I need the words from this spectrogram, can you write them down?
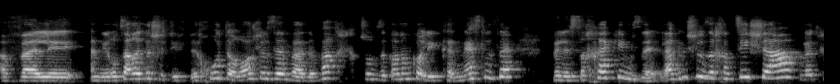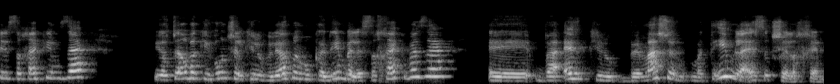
אבל אה, אני רוצה רגע שתפתחו את הראש לזה, והדבר הכי חשוב זה קודם כל להיכנס לזה ולשחק עם זה, להקדיש לזה חצי שעה ולהתחיל לשחק עם זה, יותר בכיוון של כאילו ולהיות ממוקדים ולשחק בזה, אה, בא, כאילו במה שמתאים לעסק שלכם,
